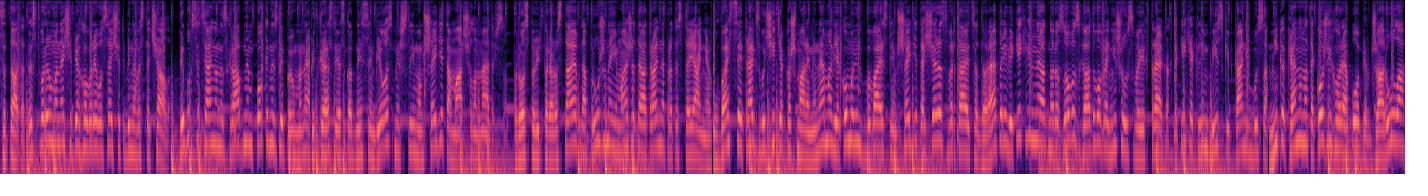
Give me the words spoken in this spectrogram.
Цитата: Ти створив мене, щоб я говорив усе, що тобі не вистачало. Ти був соціально незграбним, поки не зліпив мене. Підкреслює складний симбіоз між Слімом Шейді та Маршалом Метерсом. Розповідь переростає в напружене і майже театральне протистояння. Увесь цей трек звучить як кошмар Емінема, в якому він вбиває Слім Шейді та ще раз звертається до реперів, яких він неодноразово згадував раніше у своїх треках, таких як Лім Біскіт, Канібуса, Ніка Кеннона, також його репопів Джарула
